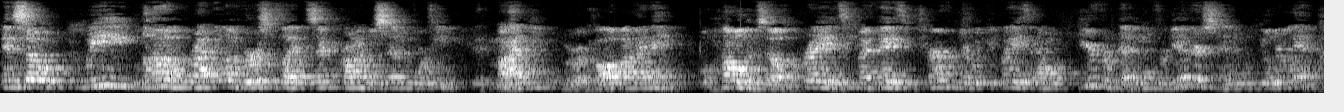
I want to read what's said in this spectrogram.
And so we love, right? We love verses like 2 Chronicles 7.14. If my people who are called by my name will humble themselves and pray and seek my face and turn from their wicked ways, and I will hear from heaven and forgive their sin and will heal their land.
